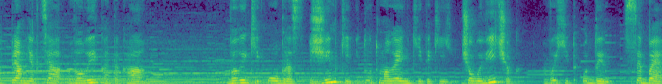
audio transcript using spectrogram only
от прям як ця велика така, великий образ жінки, і тут маленький такий чоловічок, вихід один, себе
